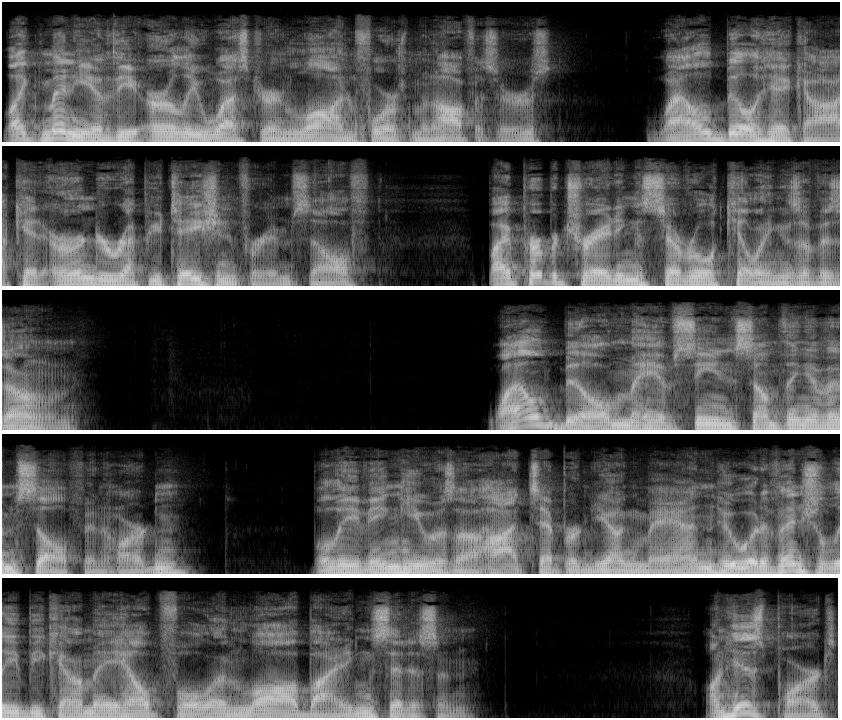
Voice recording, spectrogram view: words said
Like many of the early Western law enforcement officers, Wild Bill Hickok had earned a reputation for himself by perpetrating several killings of his own. Wild Bill may have seen something of himself in Hardin, believing he was a hot tempered young man who would eventually become a helpful and law abiding citizen. On his part,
